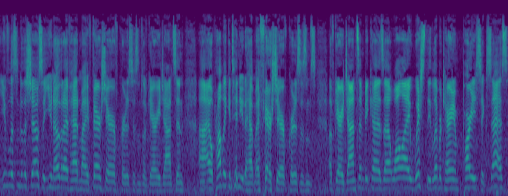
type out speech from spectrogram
you've listened to the show, so you know that I've had my fair share of criticisms of Gary Johnson. Uh, I will probably continue to have my fair share of criticisms of Gary Johnson because uh, while I wish the Libertarian Party success,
